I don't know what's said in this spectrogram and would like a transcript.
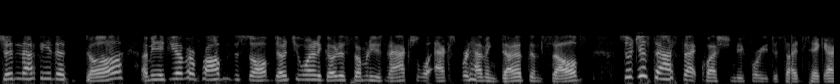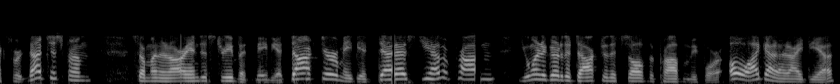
Shouldn't that be the duh? I mean, if you have a problem to solve, don't you want to go to somebody who's an actual expert having done it themselves? So just ask that question before you decide to take expert, not just from someone in our industry, but maybe a doctor, maybe a dentist. You have a problem, you want to go to the doctor that solved the problem before. Oh, I got an idea.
